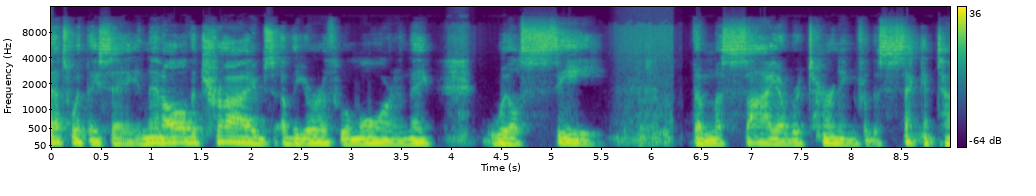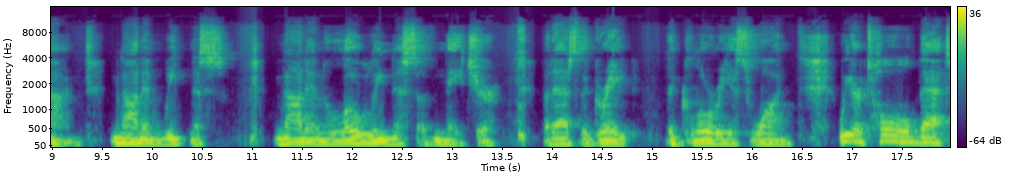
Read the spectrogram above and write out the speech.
That's what they say. And then all the tribes of the earth will mourn and they will see the Messiah returning for the second time, not in weakness, not in lowliness of nature, but as the great the glorious one. We are told that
